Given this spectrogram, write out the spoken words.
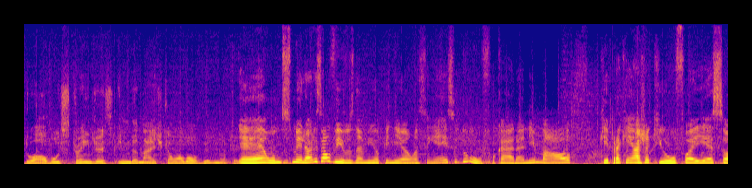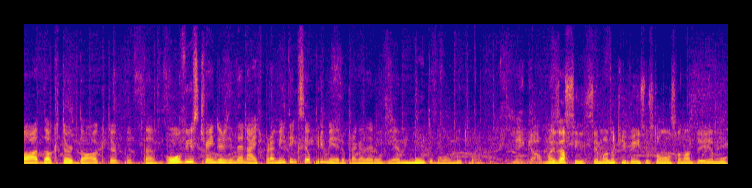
Do álbum Strangers in the Night, que é um álbum ao vivo, né? Fê? É um dos melhores ao vivo, na minha opinião, assim, é esse do UFO, cara. Animal. Que pra quem acha que UFO aí é só Doctor Doctor, puta. Ouve o Strangers in the Night. Pra mim tem que ser o primeiro pra galera ouvir. É muito bom, é muito bom. Legal. Mas assim, semana que vem vocês estão lançando a demo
